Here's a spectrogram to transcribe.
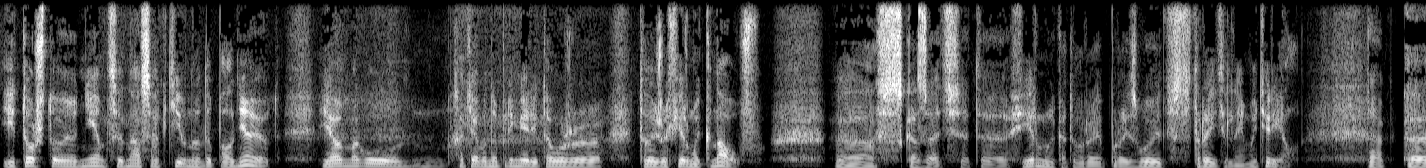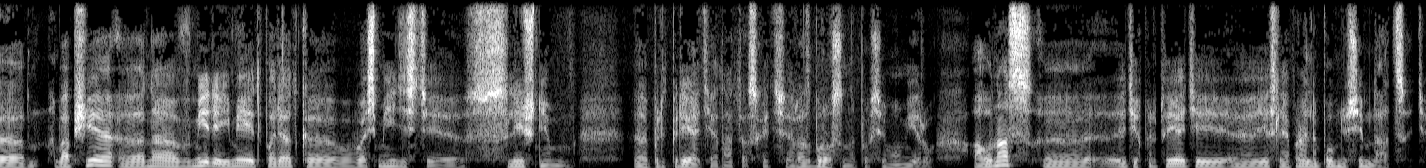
И то, что немцы нас активно дополняют, я могу хотя бы на примере того же, той же фирмы Кнауф э, сказать. Это фирма, которая производит строительный материал. Так. Э, вообще она в мире имеет порядка 80 с лишним э, предприятий, она, так сказать, разбросана по всему миру. А у нас э, этих предприятий, если я правильно помню, 17.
